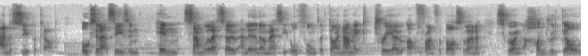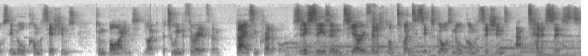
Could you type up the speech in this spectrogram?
and the Super Cup. Also that season, him, Samuel Eto'o and Lionel Messi all formed a dynamic trio up front for Barcelona, scoring 100 goals in all competitions combined, like between the three of them. That is incredible. So this season, Thierry finished on 26 goals in all competitions and 10 assists.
